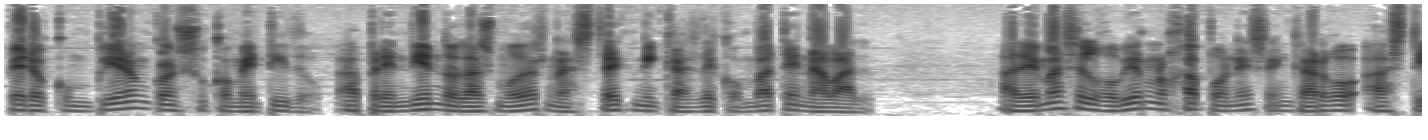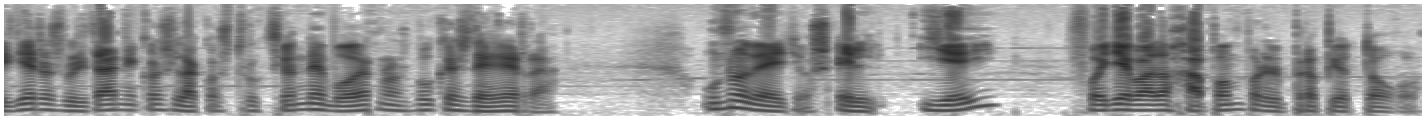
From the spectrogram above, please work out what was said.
pero cumplieron con su cometido, aprendiendo las modernas técnicas de combate naval. Además, el gobierno japonés encargó a astilleros británicos la construcción de modernos buques de guerra, uno de ellos, el Iei, fue llevado a Japón por el propio Togo.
